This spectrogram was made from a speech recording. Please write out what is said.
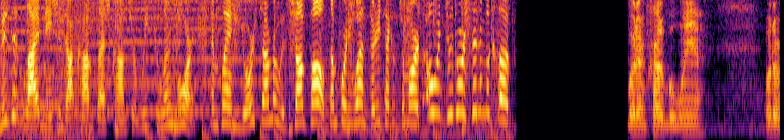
Visit LiveNation.com slash Concert to learn more and plan your summer with Sean Paul, Sum 41, 30 Seconds to Mars, oh, and Two Door Cinema Club. What an incredible win! What a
